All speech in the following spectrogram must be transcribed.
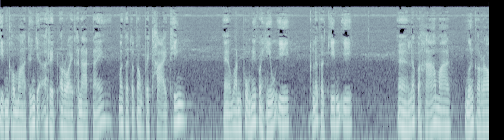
กินเข้ามาถึงจะอร่อยอร่อยขนาดไหน มันก็จะต้องไปถ่ายทิ้งวันพุ่งนี้ก็หิวอีก แล้วก็กินอีกแล้วก็หามาเหมือนกับเรา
